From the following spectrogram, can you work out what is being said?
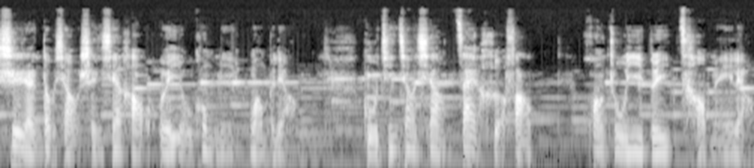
世人都晓神仙好，唯有功名忘不了。古今将相在何方？荒竹一堆草没了。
